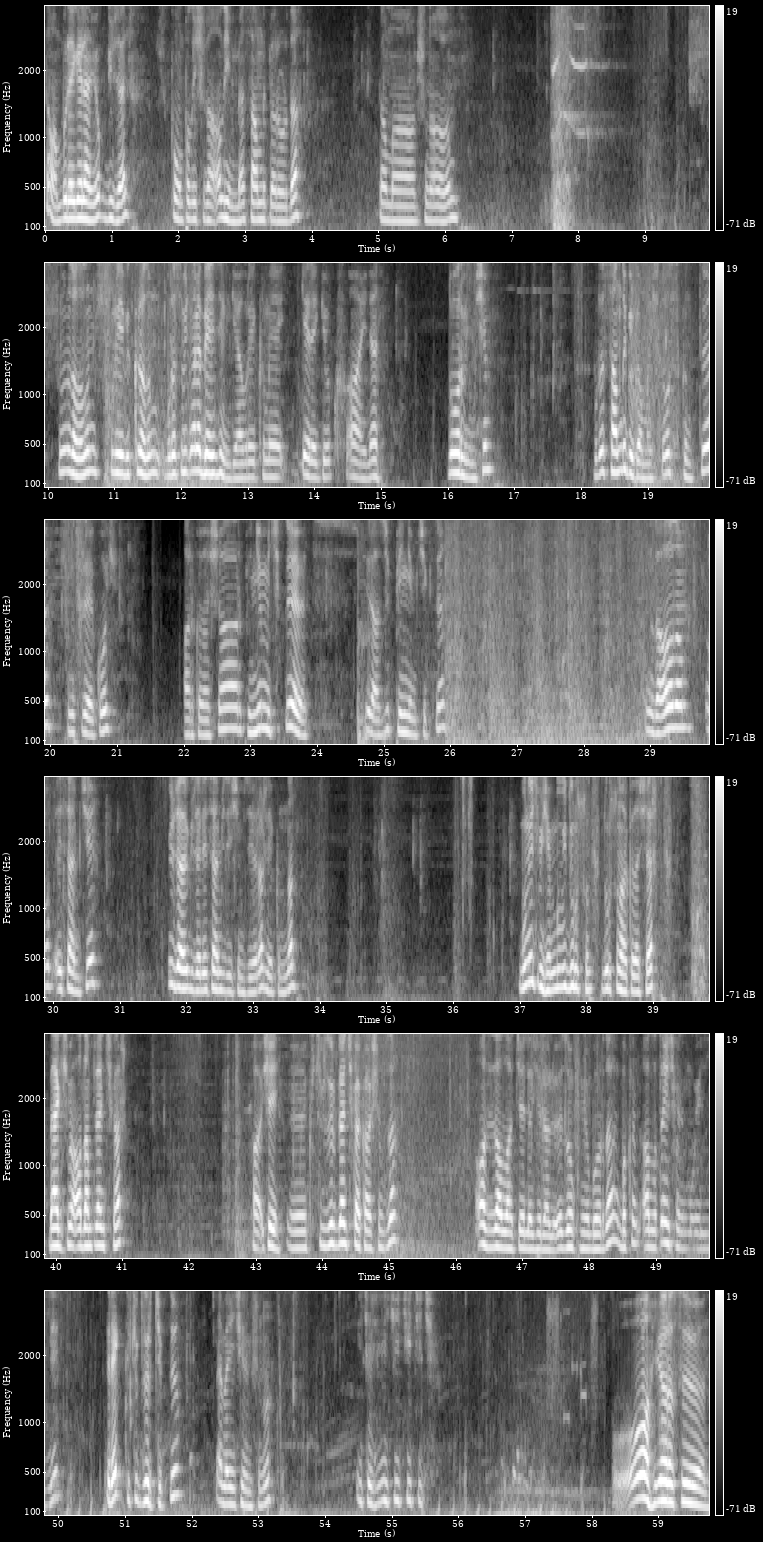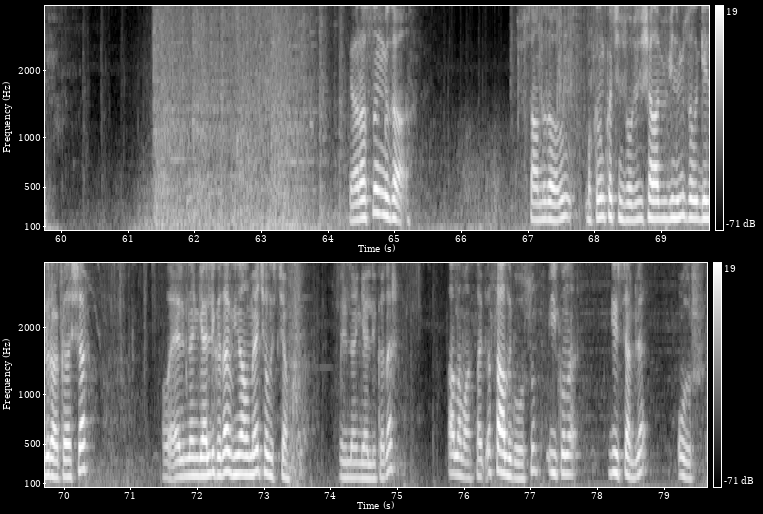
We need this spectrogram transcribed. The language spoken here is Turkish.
Tamam buraya gelen yok. Güzel. Şu pompalıyı şuradan alayım ben. Sandıklar orada. Tamam şunu alalım. Şunu da alalım. Şurayı bir kıralım. Burası bitmene benzinlik ya. Burayı kırmaya gerek yok. Aynen. Doğru bilmişim. Burada sandık yok ama işte o sıkıntı. Şunu şuraya koy. Arkadaşlar pingim mi çıktı? Evet. Birazcık pingim çıktı. Bunu da alalım. Hop SMG. Güzel güzel SMG de işimize yarar yakından. Bunu içmeyeceğim. Bu bir dursun. Dursun arkadaşlar. Belki şimdi adam falan çıkar. Ha, şey e, küçük zırh falan çıkar karşımıza. Aziz Allah Celle Celaluhu. Ezan okunuyor bu arada. Bakın Allah'tan içmedim bu 50'li. Direkt küçük zırh çıktı. Hemen içelim şunu. İç iç iç iç iç. Oh yarasın. Yarasın kıza. Şu sandığı da alalım. Bakalım kaçıncı olacağız. İnşallah bir winimiz gelir arkadaşlar. Vallahi elimden geldiği kadar win almaya çalışacağım. Elimden geldiği kadar. Alamazsak da sağlık olsun. İlk ona girsem bile olur.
